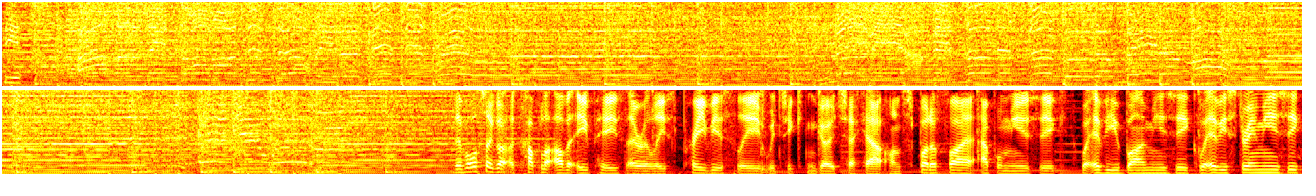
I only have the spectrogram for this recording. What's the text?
this. They've also got a couple of other EPs they released previously, which you can go check out on Spotify, Apple Music, wherever you buy music, wherever you stream music,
